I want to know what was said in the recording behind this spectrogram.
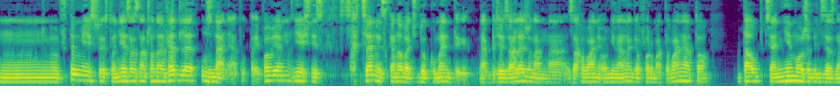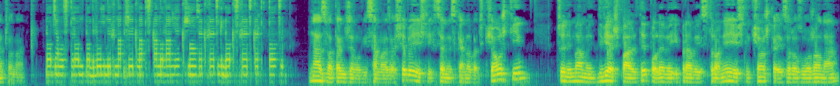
Mm, W tym miejscu jest to niezaznaczone wedle uznania. Tutaj powiem, jeśli chcemy skanować dokumenty, gdzie zależy nam na zachowaniu oryginalnego formatowania, to ta opcja nie może być zaznaczona. Podział stron podwójnych na przykład skanowanie książek Nazwa także mówi sama za siebie. Jeśli chcemy skanować książki, czyli mamy dwie szpalty po lewej i prawej stronie, jeśli książka jest rozłożona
